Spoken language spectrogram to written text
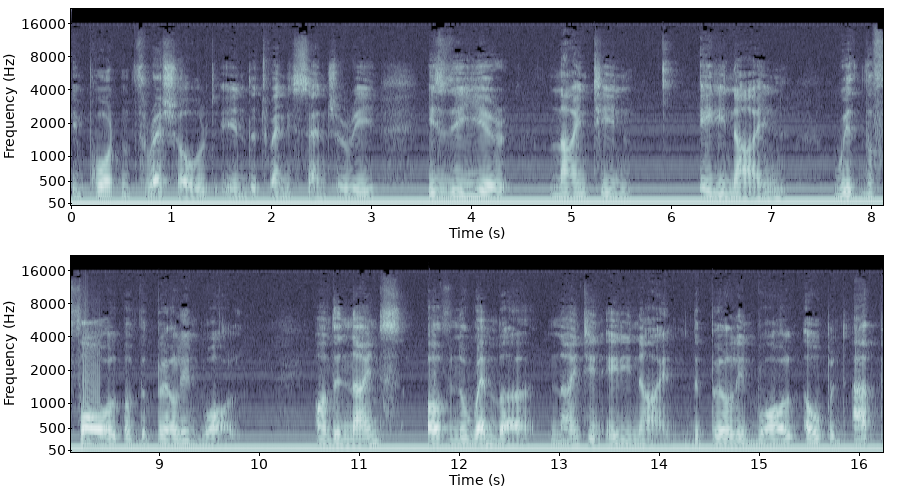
important threshold in the 20th century is the year 1989 with the fall of the Berlin Wall. On the 9th of November 1989, the Berlin Wall opened up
